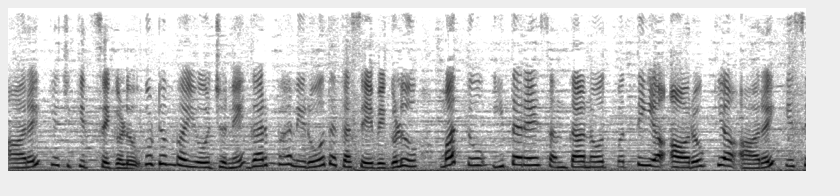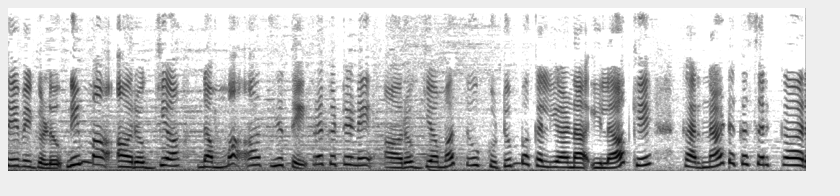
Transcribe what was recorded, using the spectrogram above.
ಆರೈಕೆ ಚಿಕಿತ್ಸೆಗಳು, ಕುಟುಂಬ ಯೋಜನೆ ಗರ್ಭ ನಿರೋಧಕ ಸೇವೆಗಳು ಮತ್ತು ಇತರೆ ಸಂತಾನೋತ್ಪತ್ತಿಯ ಆರೋಗ್ಯ ಆರೈಕೆ ಸೇವೆಗಳು, ನಿಮ್ಮ ಆರೋಗ್ಯ, ನಮ್ಮ ಆದ್ಯತೆ, ಪ್ರಕಟಣೆ ಆರೋಗ್ಯ ಮತ್ತು ಕುಟುಂಬ ಕಲ್ಯಾಣ ಇಲಾಖೆ, ಕರ್ನಾಟಕ ಸರ್ಕಾರ.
